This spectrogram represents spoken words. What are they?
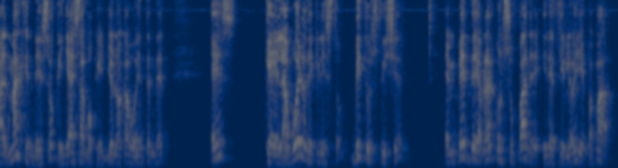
al margen de eso, que ya es algo que yo no acabo de entender, es que el abuelo de Cristo, Vitus Fischer, en vez de hablar con su padre y decirle, oye, papá,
